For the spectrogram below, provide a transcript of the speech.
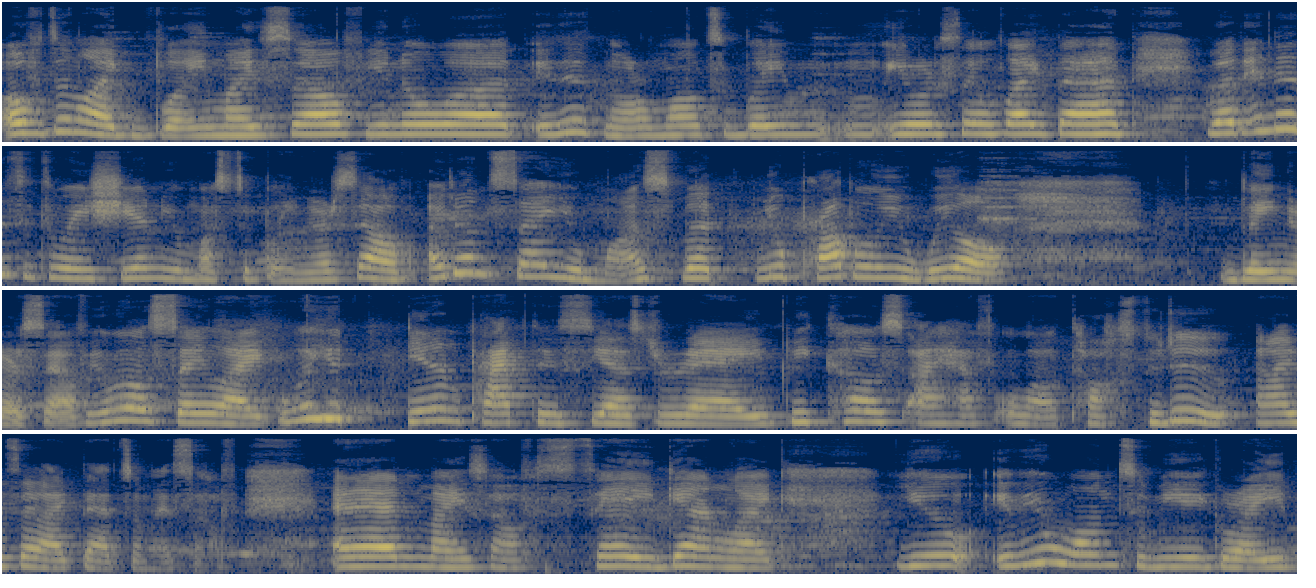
often like blame myself. You know what? Is it normal to blame yourself like that? But in that situation you must blame yourself. I don't say you must but you probably will blame yourself. You will say like well you didn't practice yesterday because i have a lot of talks to do. And i say like that to myself. And then myself say again like you if you want to be a great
